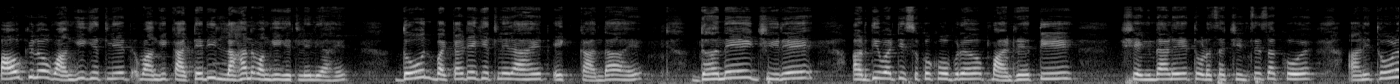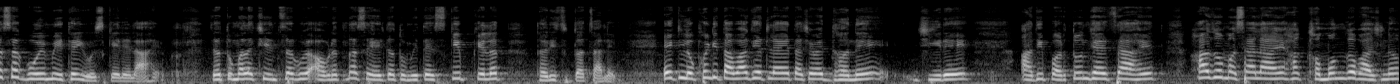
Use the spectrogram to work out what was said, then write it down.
पाव किलो वांगी घेतली आहेत. वांगी काटेरी लहान वांगी घेतलेली आहेत. दोन बटाटे घेतलेले आहेत. एक कांदा आहे. धने जिरे अर्धी वाटी सुकं खोबरं पांढरे तीळ शेंगदाणे थोडासा चिंचेचा कोळ आणि थोडासा गुळ मी इथे यूज केलेला आहे. जर तुम्हाला चिंच गुळ आवडत नसेल तर तुम्ही ते स्किप केलं तरीसुद्धा चालेल. एक लोखंडी तवा घेतला आहे त्याच्यामुळे धने जिरे आधी परतून घ्यायचे आहेत. हा जो मसाला आहे हा खमंग भाजणं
